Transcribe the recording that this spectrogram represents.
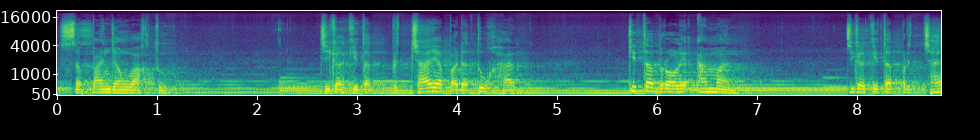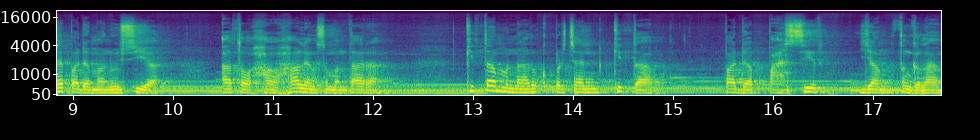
sepanjang waktu. Jika kita percaya pada Tuhan, kita beroleh aman. Jika kita percaya pada manusia atau hal-hal yang sementara, kita menaruh kepercayaan kita pada pasir yang tenggelam.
